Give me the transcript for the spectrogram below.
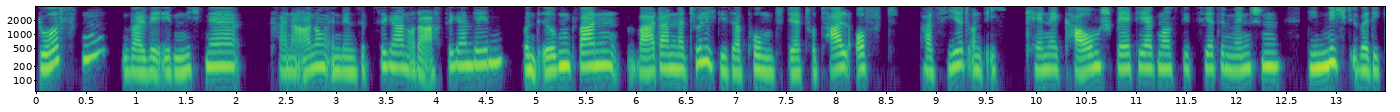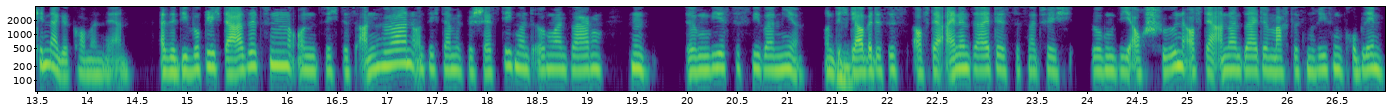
durften, weil wir eben nicht mehr, keine Ahnung, in den 70ern oder 80ern leben. Und irgendwann war dann natürlich dieser Punkt, der total oft passiert und ich kenne kaum spät Menschen, die nicht über die Kinder gekommen wären. Also die wirklich da sitzen und sich das anhören und sich damit beschäftigen und irgendwann sagen, hm, irgendwie ist es wie bei mir. Und ich mhm. glaube, das ist auf der einen Seite ist es natürlich irgendwie auch schön, auf der anderen Seite macht es ein Riesenproblem.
